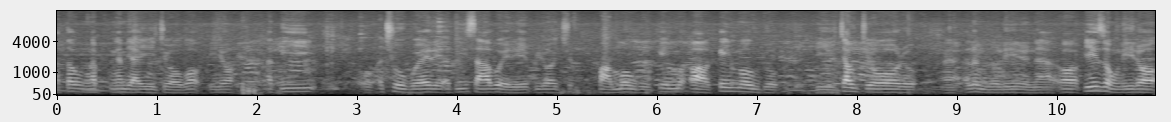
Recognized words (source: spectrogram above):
အတုပ်ငငပြာရည်ကြော်ပေါ့ပြီးတော့အသီး ဟိုအချိုပွဲတွေအသီးစားပွဲတွေပြီးတော့ပါမုတ်တို့ကိတ်မုတ်အာကိတ်မုတ်တို့ဒီကြောက်ကြောတို့အဲအဲ့လိုမျိုးလေးတွေနဲ့ဟောပြေးစုံလေးတော့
